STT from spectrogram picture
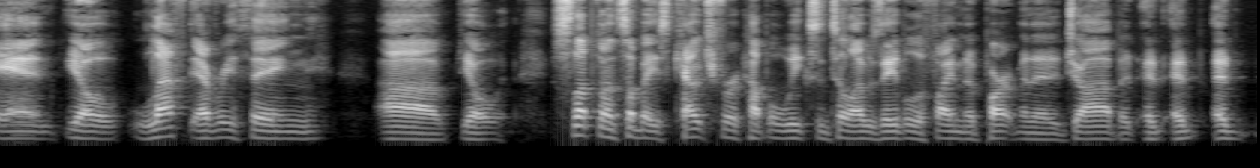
and you know left everything. Uh, you know, slept on somebody's couch for a couple weeks until I was able to find an apartment and a job, and and and,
